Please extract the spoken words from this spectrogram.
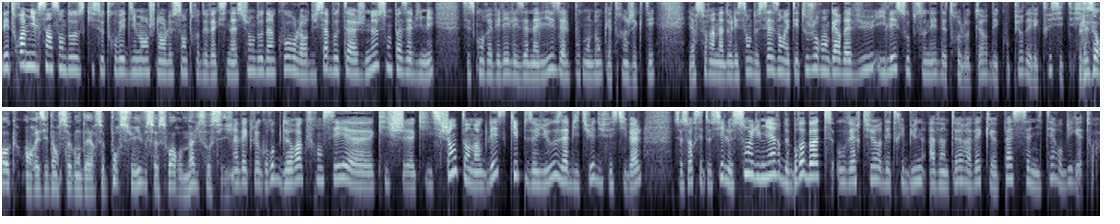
Les 3500 doses qui se trouvaient dimanche dans le centre de vaccination d'Audincourt lors du sabotage ne sont pas abîmées. C'est ce qu'ont révélé les analyses. Elles pourront donc être injectées. Hier soir, un adolescent de 16 ans était toujours en garde à vue. Il est soupçonné d'être l'auteur des coupures d'électricité. Les Arocs en résidence secondaire se poursuivent ce soir au Malsaucy. Avec le groupe de rock français euh, qui, ch- qui chante en anglais Skip the Use, habitué du festival. Ce soir, c'est aussi le son et lumière de Brebot, ouverture des tribunes à 20h avec euh, passe sanitaire obligatoire.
